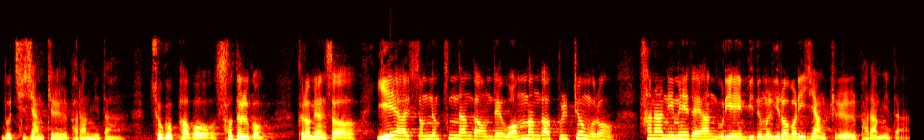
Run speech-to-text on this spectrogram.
놓치지 않기를 바랍니다. 조급하고 서들고 그러면서 이해할 수 없는 풍랑 가운데 원망과 불평으로 하나님에 대한 우리의 믿음을 잃어버리지 않기를 바랍니다.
